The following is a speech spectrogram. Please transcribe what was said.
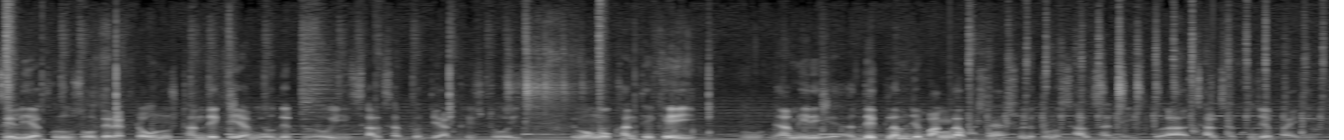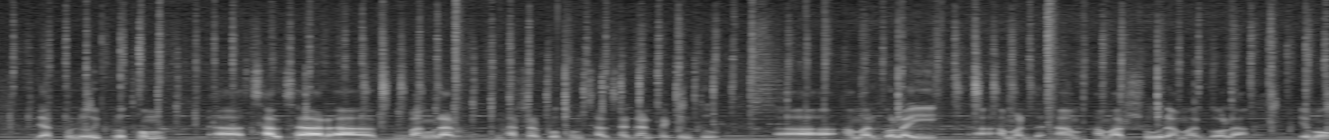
সেলিয়া ক্রুজ, ওদের একটা অনুষ্ঠান দেখেই আমি ওদের ওই সালসার প্রতি আকৃষ্ট হই। এবং ওখান থেকেই আমি দেখলাম যে বাংলা ভাষায় আসলে কোনো সালসা নেই সালসা খুঁজে পাইনি। যার ফলে ওই প্রথম সালসার বাংলার ভাষার প্রথম সালসা গানটা কিন্তু আমার গলাই আমার আমার সুর, আমার গলা এবং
